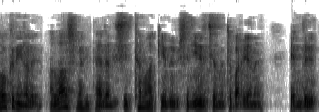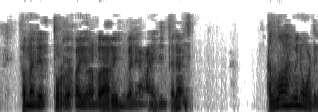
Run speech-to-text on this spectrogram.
നോക്ക് നിങ്ങൾ അള്ളാഹു സുബാനിത്താല നിഷിദ്ധമാക്കിയത് വിശദീകരിച്ചു എന്നിട്ട് പറയാണ് എന്ത്? അള്ളാഹുവിനോട്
